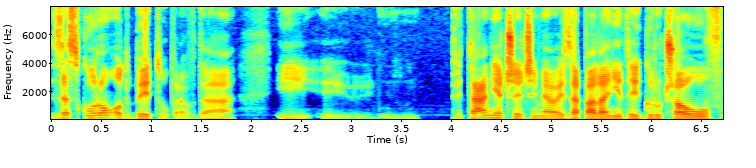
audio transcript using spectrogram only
ze skórą odbytu, prawda? I yy, pytanie, czy, czy miałeś zapalenie tych gruczołów,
